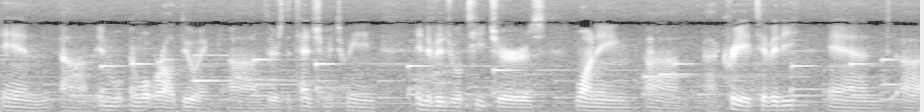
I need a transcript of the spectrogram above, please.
in, um, in, in, what we're all doing. Uh, there's the tension between individual teachers wanting um, uh, creativity and uh,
